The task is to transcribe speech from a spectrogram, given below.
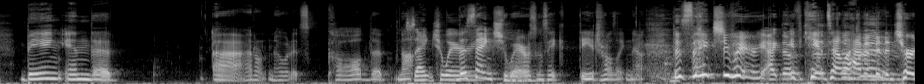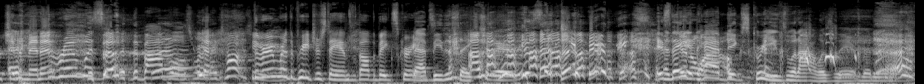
being in the. Uh, I don't know what it's called. The not Sanctuary? The sanctuary. I was gonna say cathedral. I like, no, the sanctuary. I, if you can't tell, I haven't been to church in a minute. the room with So- the, the Bibles where they talk to the you. room where the preacher stands with all the big screens. that'd be the sanctuary. it's and they been didn't have while. big screens when I was there. But anyway.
